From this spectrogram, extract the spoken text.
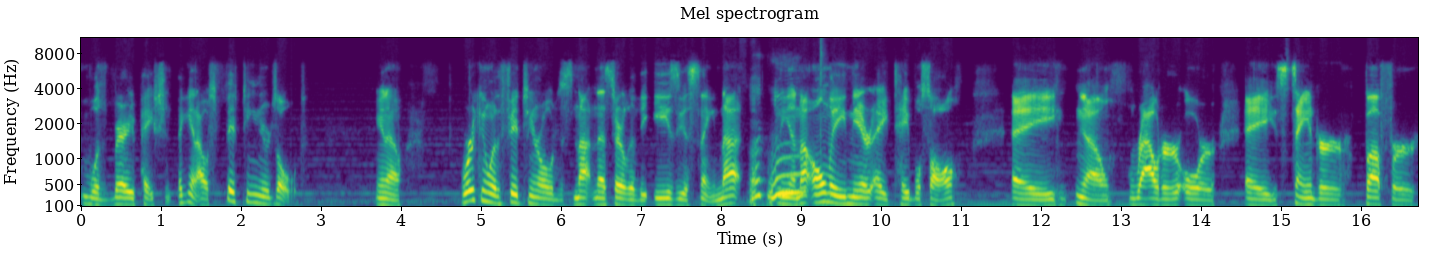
was very patient. Again i was 15 years old you know. Working with a 15 year old is not necessarily the easiest thing. Not you know not only near a table saw a you know router or a sander buffer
